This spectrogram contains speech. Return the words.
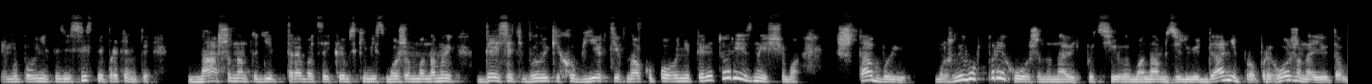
І ми повинні тоді сісти і прикинути, на що нам тоді треба цей Кримський міст? Можемо на ми 10 великих об'єктів на окупованій території знищимо, штаби. Можливо, в Пригожина навіть поцілимо. Нам зільють дані про Пригожина, і там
